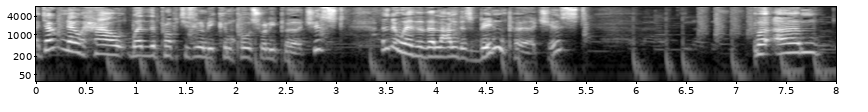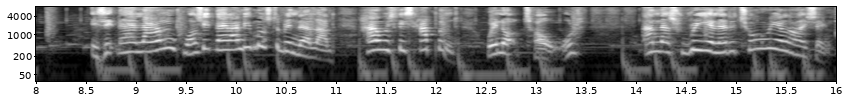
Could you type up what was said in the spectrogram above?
I don't know how whether the property is going to be compulsorily purchased. I don't know whether the land has been purchased. But um, is it their land? Was it their land? It must have been their land. How has this happened? We're not told. And that's real editorializing.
